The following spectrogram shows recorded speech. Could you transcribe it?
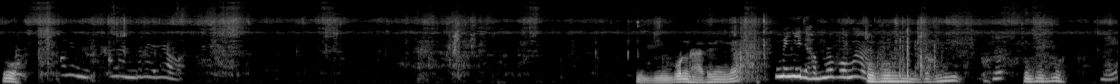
โอ้ อันนั้นอันนั้นไม่ได้แล้วอ่ะ ยิงบนหาที่นี่แหล้ว ไม่ยีดำแล้วประมาณ โอ้โหดอกนี้โอ้โห เฮ้ย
